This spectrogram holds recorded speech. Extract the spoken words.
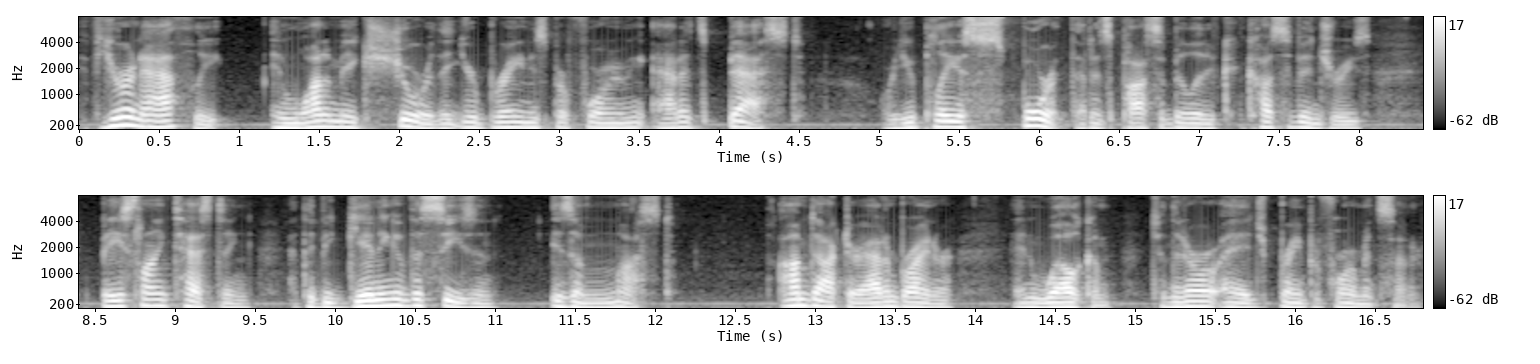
If you're an athlete and want to make sure that your brain is performing at its best, or you play a sport that has possibility of concussive injuries, baseline testing at the beginning of the season is a must. I'm Dr. Adam Briner, and welcome to the NeuroEdge Brain Performance Center,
